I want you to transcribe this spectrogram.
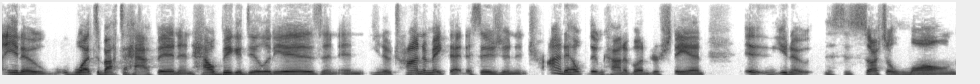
you know what's about to happen and how big a deal it is and and you know trying to make that decision and trying to help them kind of understand it, you know this is such a long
